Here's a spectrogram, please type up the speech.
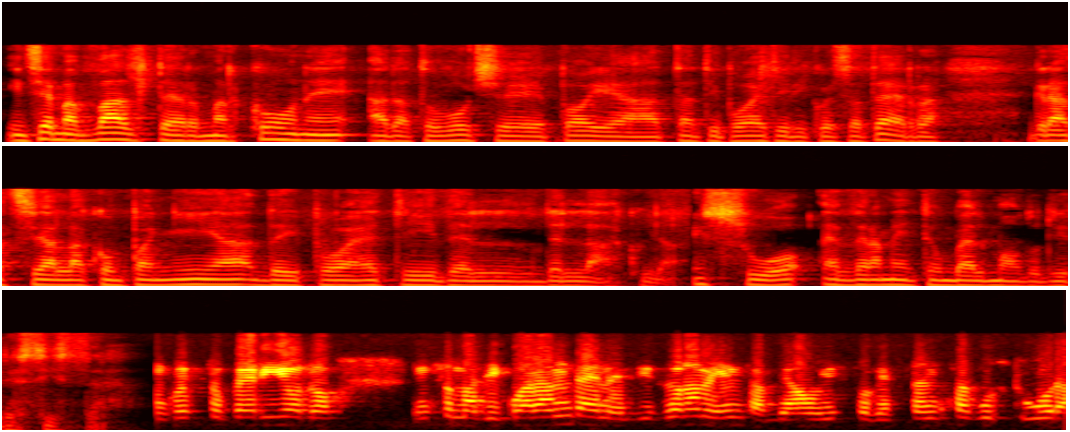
Insieme a Walter Marcone ha dato voce poi a tanti poeti di questa terra, grazie alla compagnia dei poeti del, dell'Aquila. Il suo è veramente un bel modo di resistere. In questo periodo insomma, di quarantena e di isolamento abbiamo visto che senza cultura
